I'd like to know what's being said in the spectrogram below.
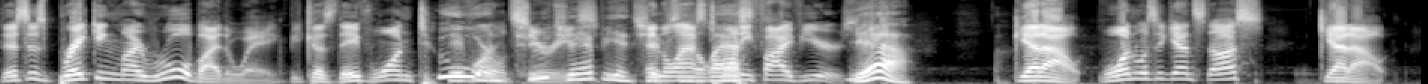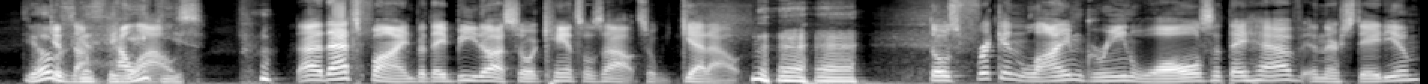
This is breaking my rule, by the way, because they've won 2 They've won World two Series championships in the in last the last- 25 years. Yeah, Get out. One was against us. Get out. the other Get was the against the. Yankees. Uh, that's fine, but they beat us, so it cancels out. So get out. Those freaking lime green walls that they have in their stadium,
